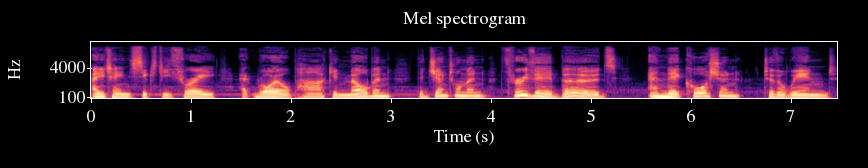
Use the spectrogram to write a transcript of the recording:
1863, at Royal Park in Melbourne, the gentlemen threw their birds and their caution to the wind.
